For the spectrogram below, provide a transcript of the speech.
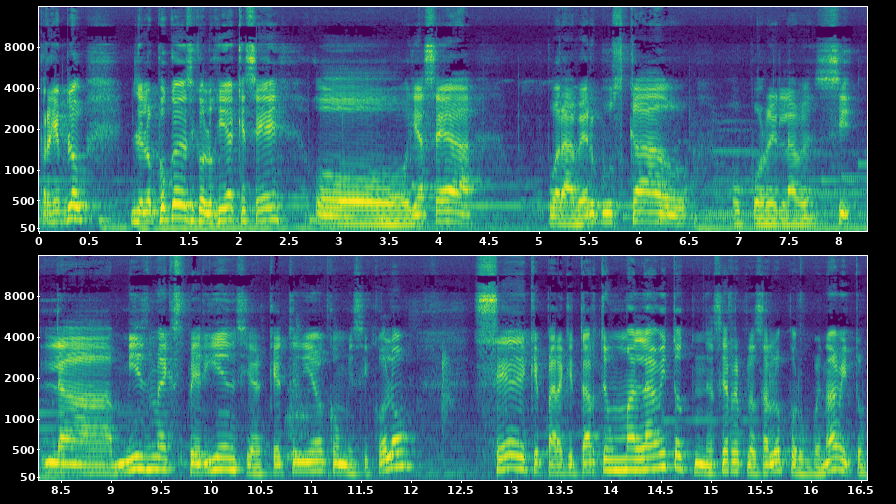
Por ejemplo, de lo poco de psicología que sé, o ya sea por haber buscado o por el, la misma experiencia que he tenido con mi psicólogo, sé que para quitarte un mal hábito tienes que reemplazarlo por un buen hábito.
